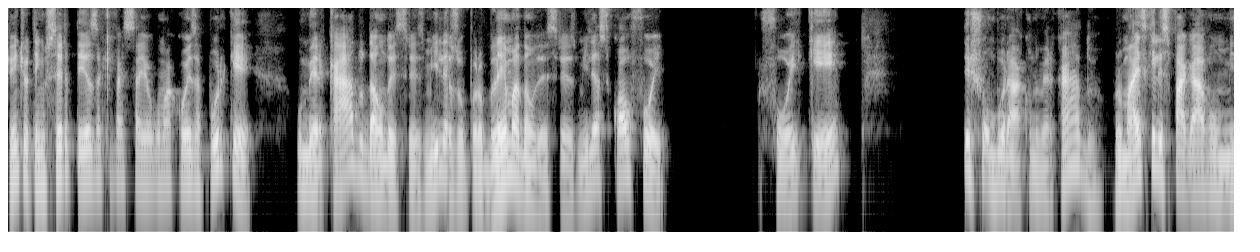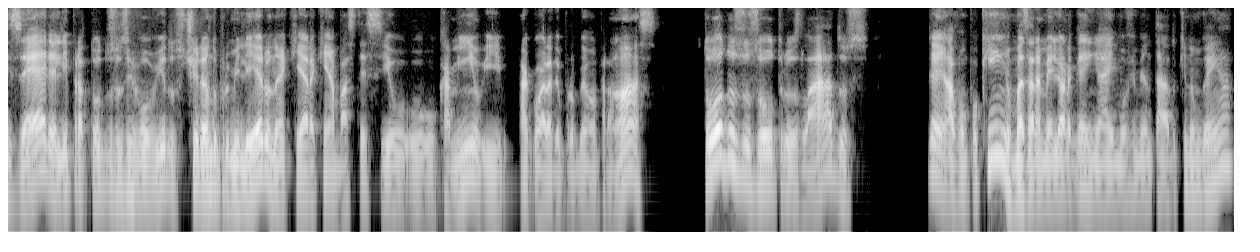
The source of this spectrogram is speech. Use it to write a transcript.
Gente, eu tenho certeza que vai sair alguma coisa. Por quê? O mercado da 1, 2, 3 milhas, o problema da 1, 2, 3 milhas, qual foi? Foi que deixou um buraco no mercado. Por mais que eles pagavam miséria ali para todos os envolvidos, tirando para o milheiro, né, que era quem abastecia o, o caminho e agora deu problema para nós, todos os outros lados ganhavam um pouquinho, mas era melhor ganhar e movimentar do que não ganhar.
